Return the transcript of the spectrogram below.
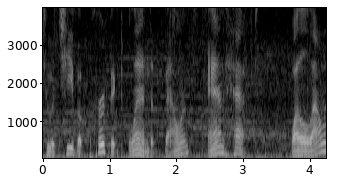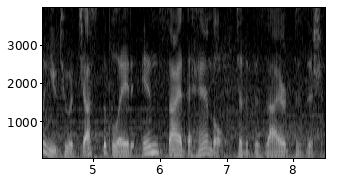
to achieve a perfect blend of balance and heft while allowing you to adjust the blade inside the handle to the desired position.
